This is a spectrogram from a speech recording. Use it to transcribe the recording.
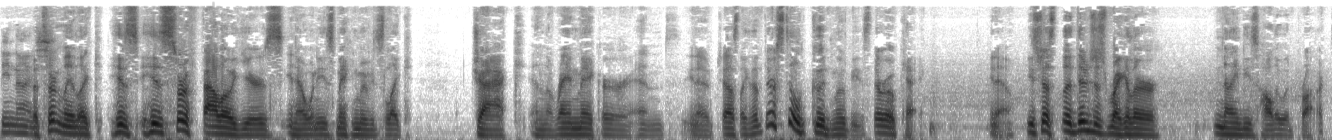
Be nice. But certainly, like his his sort of fallow years, you know, when he's making movies like Jack and The Rainmaker and you know jazz like that, they're still good movies. They're okay. You know, he's just they're just regular '90s Hollywood product,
